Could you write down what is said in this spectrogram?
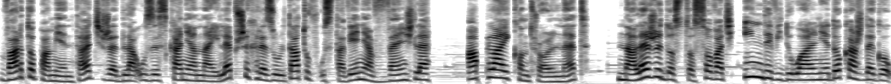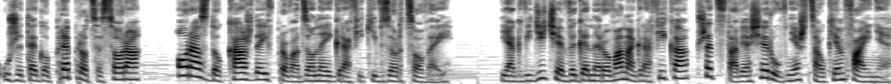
Warto pamiętać, że dla uzyskania najlepszych rezultatów ustawienia w węźle Apply ControlNet należy dostosować indywidualnie do każdego użytego preprocesora oraz do każdej wprowadzonej grafiki wzorcowej. Jak widzicie, wygenerowana grafika przedstawia się również całkiem fajnie.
